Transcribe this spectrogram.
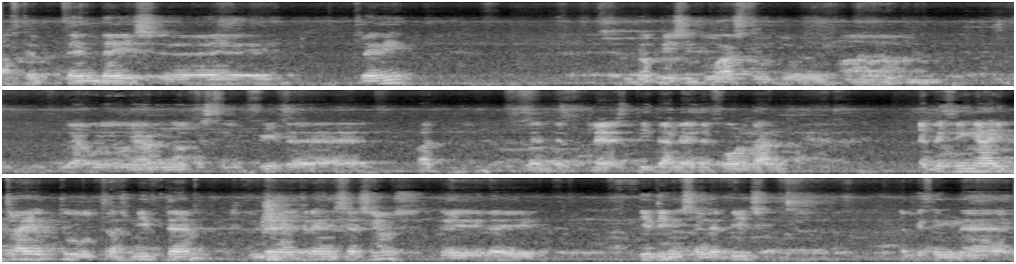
after ten days uh, training, uh, not easy to us to. to um, we, are, we are not still fit, uh, but the, the players did a great effort and everything I tried to transmit them in the training sessions, they, they did inside the pitch. Everything uh,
